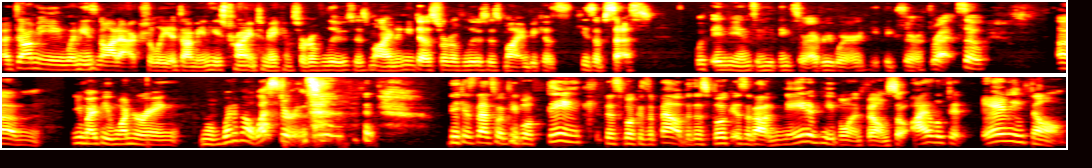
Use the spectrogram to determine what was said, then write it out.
a dummy when he's not actually a dummy, and he's trying to make him sort of lose his mind, and he does sort of lose his mind because he's obsessed with Indians and he thinks they're everywhere and he thinks they're a threat. So um, you might be wondering, well, what about westerns? because that's what people think this book is about. But this book is about Native people in film. So I looked at any film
